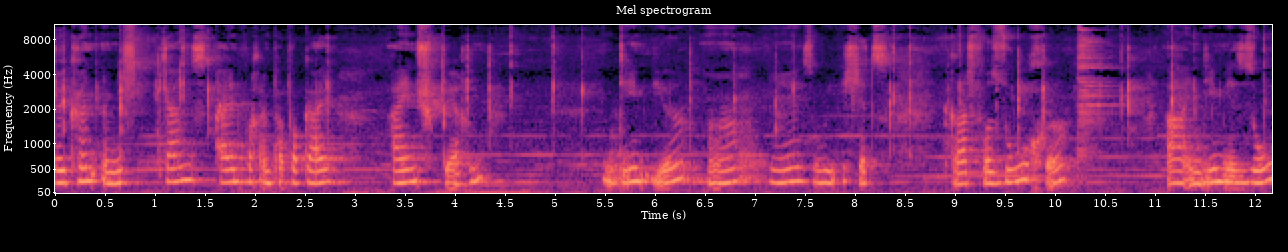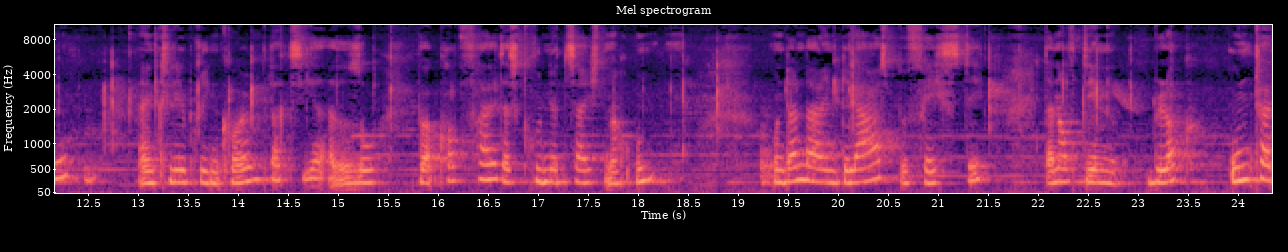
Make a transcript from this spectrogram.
Ihr könnt nämlich ganz einfach einen Papagei einsperren, indem ihr, äh, nee, so wie ich jetzt gerade versuche, ah, indem ihr so einen klebrigen Kolben platziert, also so über Kopf halt, das grüne Zeichen nach unten und dann da ein Glas befestigt, dann auf den Block unter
